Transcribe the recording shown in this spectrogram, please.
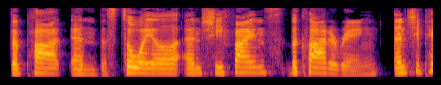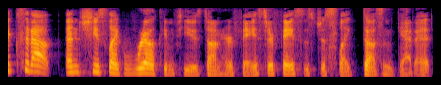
the pot and the soil, and she finds the clatter ring and she picks it up and she's like real confused on her face. Her face is just like doesn't get it.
